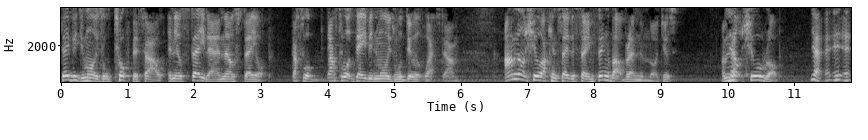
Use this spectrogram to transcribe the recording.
David Moyes will tough this out and he'll stay there and they'll stay up. That's what that's what David Moyes will do at West Ham. I'm not sure I can say the same thing about Brendan Rodgers. I'm yeah. not sure, Rob. Yeah,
